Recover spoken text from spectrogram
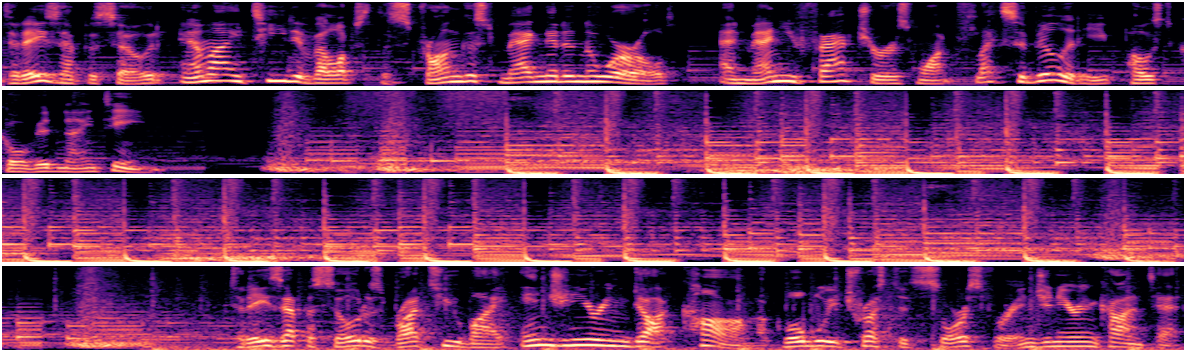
today's episode, MIT develops the strongest magnet in the world, and manufacturers want flexibility post COVID 19. Today's episode is brought to you by Engineering.com, a globally trusted source for engineering content.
